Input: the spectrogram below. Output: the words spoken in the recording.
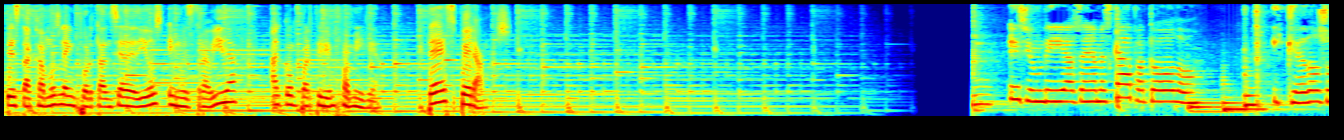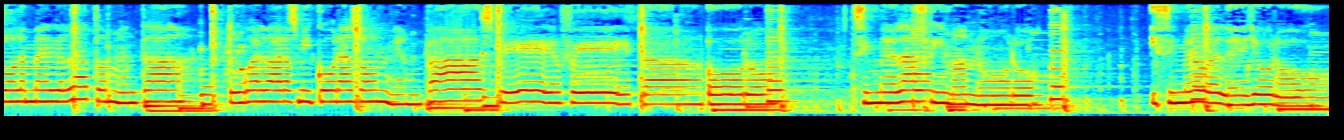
destacamos la importancia de Dios en nuestra vida al compartir en familia. Te esperamos. Y si un día se me escapa todo y quedo sola en medio de la tormenta, tú guardarás mi corazón en paz perfecta. Oro, si me lastiman oro y si me duele lloro.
